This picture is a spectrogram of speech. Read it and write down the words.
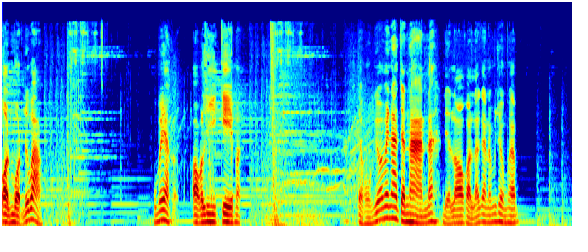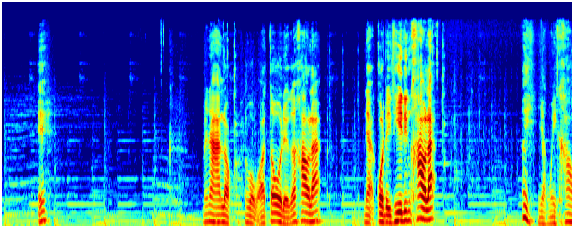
ก่อนหมดหรือเปล่า ผมไม่อยากออกรีเกมอะแต่ผมคิดว่าไม่น่าจะนานนะ เดี๋ยวรอก่อนแล้วกันนะผู้ชมครับ เอ๊ะ ไม่นานหรอกระบบออโต้เดี๋ยวก็เข้าแล้วเนี่ยกดอีกทีนึงเข้าแล้วเฮ้ยยังไม่เข้า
